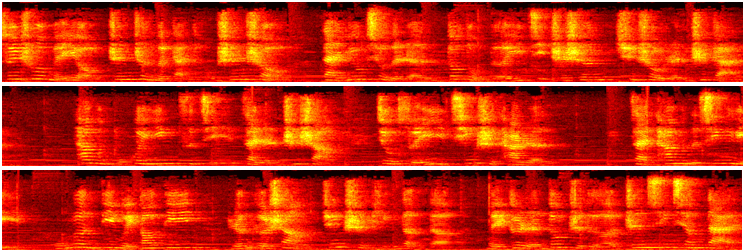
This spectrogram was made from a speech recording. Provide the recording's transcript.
虽说没有真正的感同身受，但优秀的人都懂得以己之身去受人之感。他们不会因自己在人之上就随意轻视他人，在他们的心里，无论地位高低，人格上均是平等的，每个人都值得真心相待。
